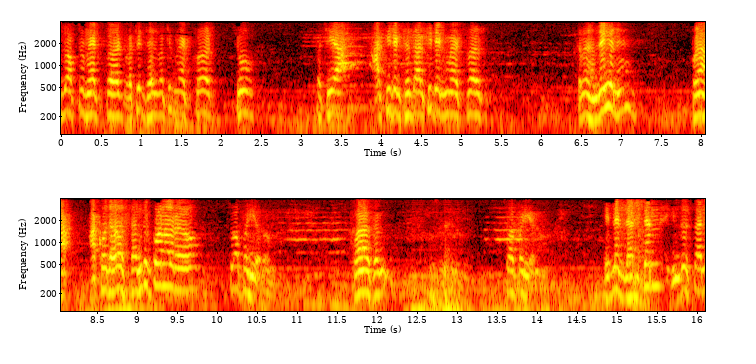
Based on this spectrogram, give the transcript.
ડોક્ટર એક્સપર્ટ વકીલ થયો વકીલ એક્સપર્ટ શું પછી આર્કિટેક્ટ થયો આર્કિટેક્ટ એક્સપર્ટ તમે સમજાઈએ ને? પણ આખો દાડો સંઘ કોનો રહ્યો? ચોપડીઓનો કોનો સંઘ? ચોપડીઓનો એટલે દર્શન હિન્દુસ્તાન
